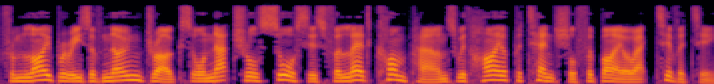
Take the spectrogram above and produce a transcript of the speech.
from libraries of known drugs or natural sources for lead compounds with higher potential for bioactivity.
